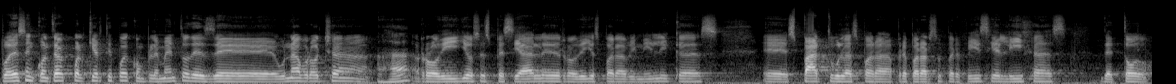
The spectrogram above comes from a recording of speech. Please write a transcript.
Puedes encontrar cualquier tipo de complemento, desde una brocha, rodillos especiales, rodillos para vinílicas, eh, espátulas para preparar superficie, lijas, de todo.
